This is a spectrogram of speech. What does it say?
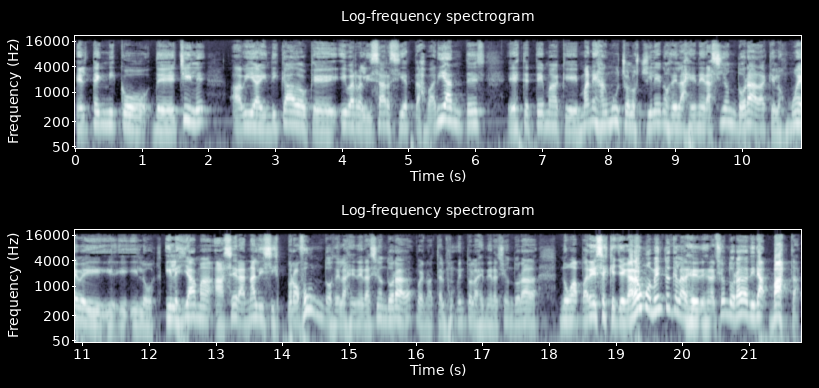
El técnico de Chile había indicado que iba a realizar ciertas variantes, este tema que manejan mucho los chilenos de la generación dorada, que los mueve y, los, y les llama a hacer análisis profundos de la generación dorada. Bueno, hasta el momento la generación dorada no aparece, es que llegará un momento en que la generación dorada dirá, basta,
